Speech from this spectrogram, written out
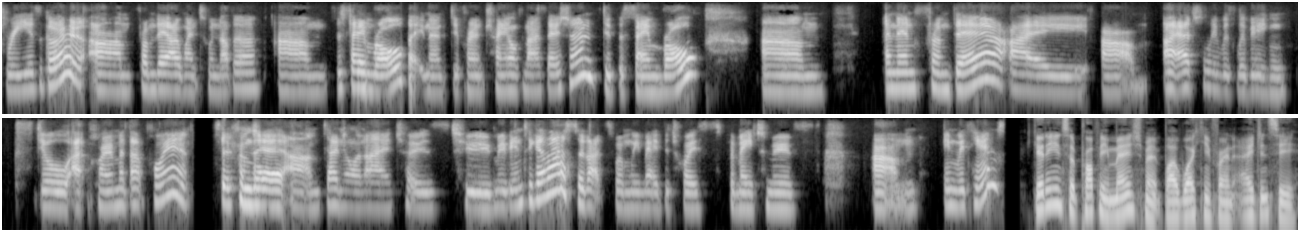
three years ago. Um, from there, I went to another, um, the same role, but in a different training organisation, did the same role. Um, and then from there, I um, I actually was living still at home at that point. So from there, um, Daniel and I chose to move in together. So that's when we made the choice for me to move in with him. Getting into property management by working for an agency,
